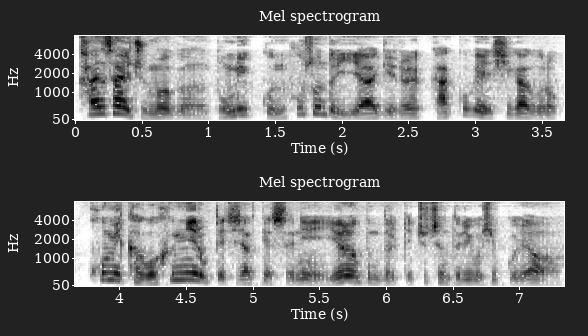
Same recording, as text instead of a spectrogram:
칸사의 주먹은 독립군 후손들의 이야기를 각국의 시각으로 코믹하고 흥미롭게 제작됐으니 여러분들께 추천드리고 싶고요.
